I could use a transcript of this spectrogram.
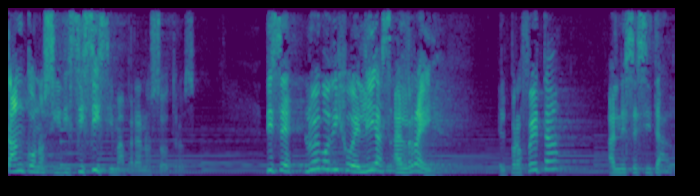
tan conocidísima para nosotros. Dice, luego dijo Elías al rey, el profeta al necesitado.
